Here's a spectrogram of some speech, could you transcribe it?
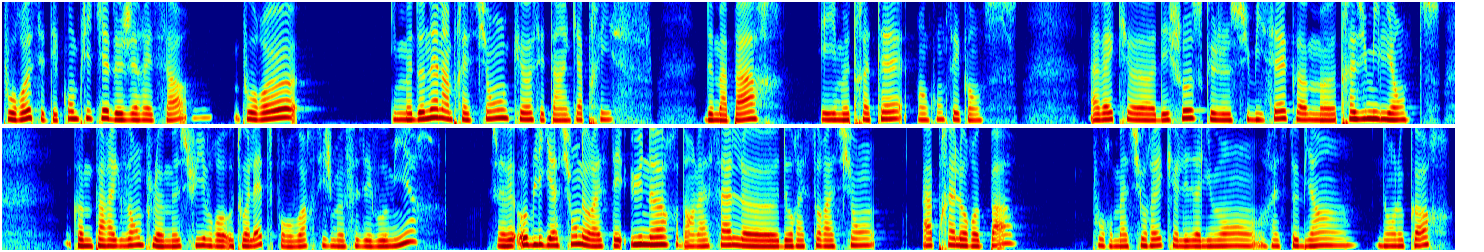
Pour eux, c'était compliqué de gérer ça. Pour eux, ils me donnaient l'impression que c'était un caprice de ma part et ils me traitaient en conséquence avec euh, des choses que je subissais comme euh, très humiliantes, comme par exemple me suivre aux toilettes pour voir si je me faisais vomir. J'avais obligation de rester une heure dans la salle euh, de restauration après le repas pour m'assurer que les aliments restent bien dans le corps.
